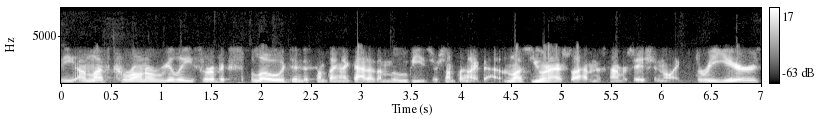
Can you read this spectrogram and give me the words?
see, unless Corona really sort of explodes into something like that of the movies or something like that, unless you and I are still having this conversation in like three years,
